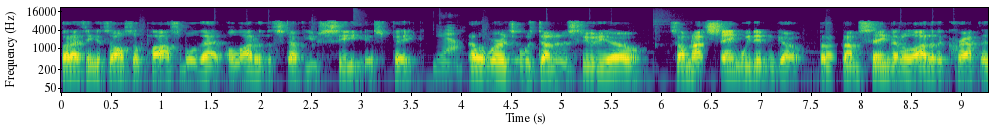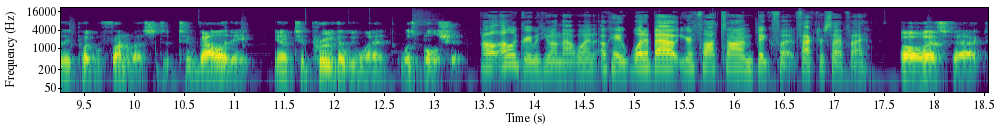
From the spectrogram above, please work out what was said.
but I think it's also possible that a lot of the stuff you see is fake. Yeah. In other words, it was done in a studio. So I'm not saying we didn't go, but I'm saying that a lot of the crap that they put in front of us to, to validate, you know, to prove that we went was bullshit. I'll, I'll agree with you on that one. Okay, what about your thoughts on Bigfoot? Factor sci-fi. Oh, that's fact.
